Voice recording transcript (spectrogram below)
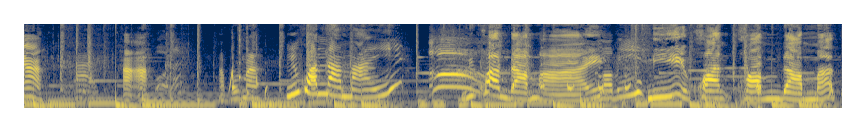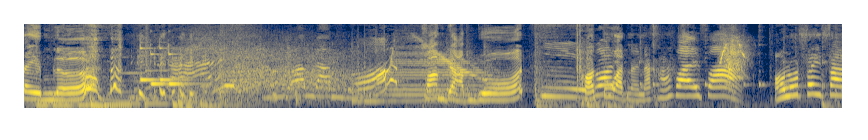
อะค่ะอะอะบอกนะอะพูดมา มีความหนาไหม มีความดำไหมบอบบี้นี่ความความดำมาเต็มเลย ความดำรถ คือขอตรวจหน่อยนะคะ ไฟฟ้า อ๋อ รถไฟฟ้า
